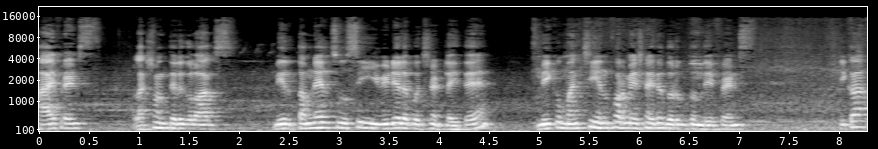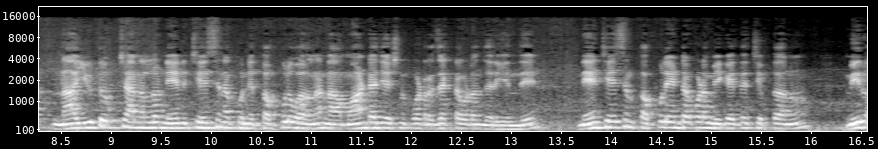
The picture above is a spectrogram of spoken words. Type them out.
Hi friends Lakshman Telugu logs. మీరు తమ్నేల్ చూసి ఈ వీడియోలోకి వచ్చినట్లయితే మీకు మంచి ఇన్ఫర్మేషన్ అయితే దొరుకుతుంది ఫ్రెండ్స్. ఇక నా యూట్యూబ్ ఛానల్లో నేను చేసిన కొన్ని తప్పుల వలన నా మానిటైజేషన్ కూడా రిజెక్ట్ అవ్వడం జరిగింది. నేను చేసిన తప్పులు ఏంటో కూడా మీకైతే చెప్తాను. మీరు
